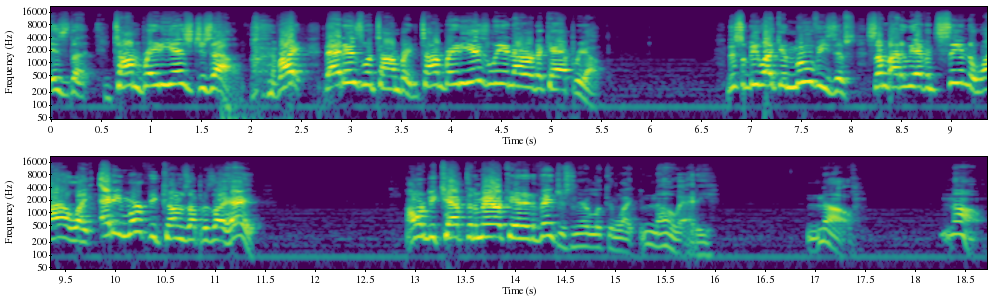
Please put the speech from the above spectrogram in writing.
is the Tom Brady is Gisele, right? That is what Tom Brady. Tom Brady is Leonardo DiCaprio. This would be like in movies if somebody we haven't seen in a while, like Eddie Murphy, comes up and is like, "Hey, I want to be Captain America in Avengers," and you're looking like, "No, Eddie, no, no.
